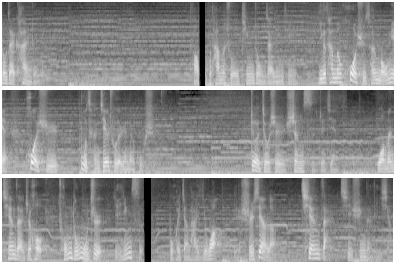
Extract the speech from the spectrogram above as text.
都在看着我，仿佛他们所有听众在聆听一个他们或许曾谋面，或许不曾接触的人的故事。这就是生死之间，我们千载之后重读墓志，也因此。不会将它遗忘，也实现了千载齐勋的理想。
